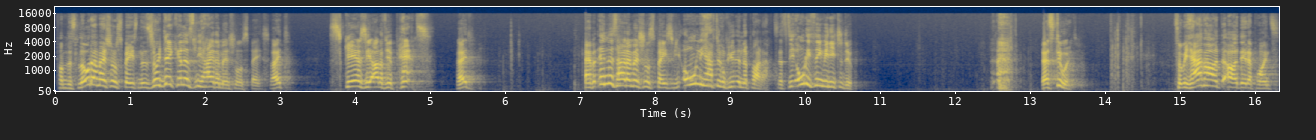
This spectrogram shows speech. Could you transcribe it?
from this low dimensional space in this ridiculously high dimensional space, right? Scares you out of your pants, right? And, but in this high dimensional space, we only have to compute inner products. That's the only thing we need to do. Let's do it. So we have our, our data points.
